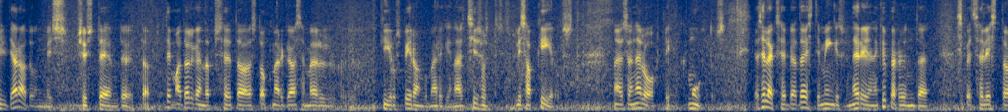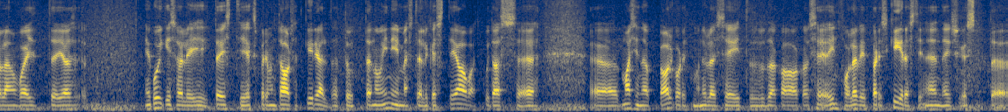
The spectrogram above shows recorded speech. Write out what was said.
pildi äratundmissüsteem töötab, tema tõlgendab seda stopp-märgi asemel kiiruspiirangu märgina, et sisuliselt lisab kiirust no ja see on eluohtlik muutus. ja selleks ei pea tõesti mingisugune eriline küberründe spetsialist olema, vaid ja ja kuigi see oli tõesti eksperimentaalselt kirjeldatud tänu inimestele, kes teavad, kuidas see äh, masinaõppe algoritm on üles ehitatud, aga, aga see info levib päris kiiresti, niisugust äh,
